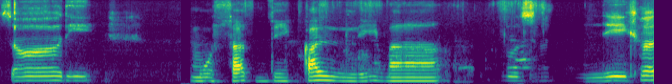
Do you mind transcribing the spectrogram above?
صادي مصدقا لما مصدقا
